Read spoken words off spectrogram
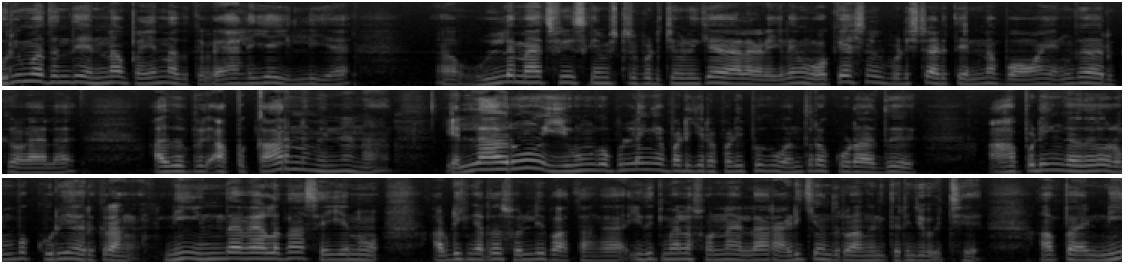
உரிமை தந்து என்ன பையன்? அதுக்கு வேலையே இல்லையே. உள்ளே உள்ள மேத்ஸ் ஃபீஸ் கெமிஸ்ட்ரி படித்தவனுக்கே வேலை கிடைக்கல. இவன் ஒகேஷ்னல் படிச்சுட்டு அடுத்து என்ன போவான்? எங்கே இருக்க வேலை? அது அப்போ காரணம் என்னென்னா எல்லாரும் இவங்க பிள்ளைங்க படிக்கிற படிப்புக்கு வந்துடக்கூடாது அப்படிங்கிறதுல ரொம்ப குறியாக இருக்கிறாங்க. நீ இந்த வேலை தான் செய்யணும் அப்படிங்கிறத சொல்லி பார்த்தாங்க. இதுக்கு மேலே சொன்னால் எல்லோரும் அடிக்க வந்துடுவாங்கன்னு தெரிஞ்சு போச்சு. அப்போ நீ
